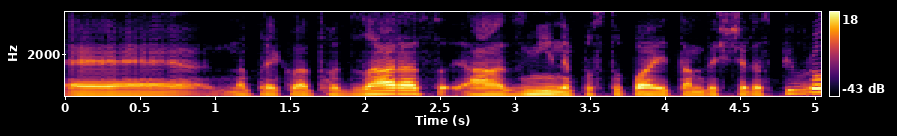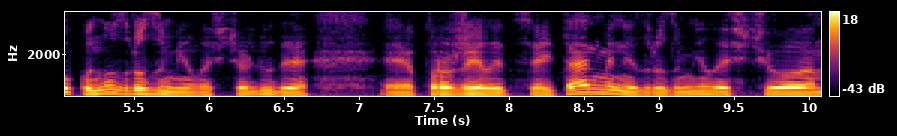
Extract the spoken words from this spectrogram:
е, наприклад, от зараз, а зміни поступають там десь через півроку, ну зрозуміло, що люди е, прожили цей термін і зрозуміли, що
